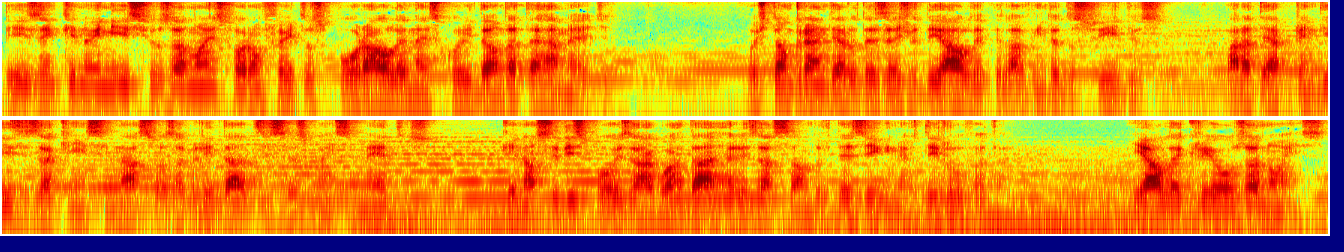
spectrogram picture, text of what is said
Dizem que no início os anões foram feitos por Aule na escuridão da Terra-média. Pois tão grande era o desejo de Aule pela vinda dos filhos, para ter aprendizes a quem ensinar suas habilidades e seus conhecimentos, que não se dispôs a aguardar a realização dos desígnios de Ilúvatar. E Aule criou os anões,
